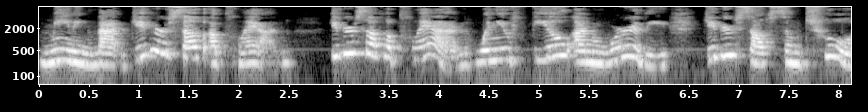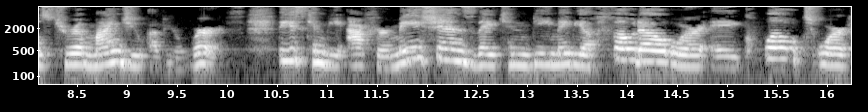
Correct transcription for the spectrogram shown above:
meaning that give yourself a plan. Give yourself a plan. When you feel unworthy, give yourself some tools to remind you of your worth. These can be affirmations, they can be maybe a photo or a quote or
